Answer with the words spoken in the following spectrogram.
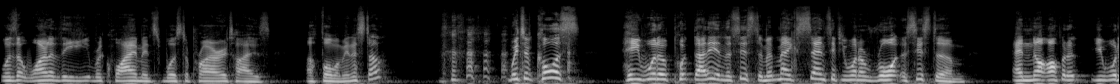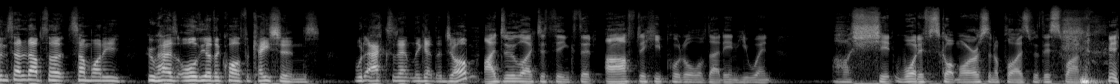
Was that one of the requirements was to prioritize a former minister, which of course he would have put that in the system. It makes sense if you want to rot a system and not offer it. You wouldn't set it up so that somebody who has all the other qualifications would accidentally get the job. I do like to think that after he put all of that in, he went, "Oh shit! What if Scott Morrison applies for this one?"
